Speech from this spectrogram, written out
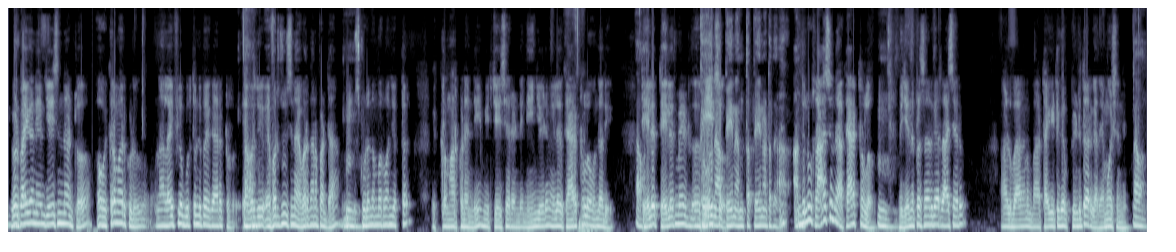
ఇప్పుడు పైగా నేను చేసిన దాంట్లో ఓ విక్రమార్కుడు నా లైఫ్లో గుర్తుండిపోయే క్యారెక్టర్ ఎవరు ఎవరు చూసినా ఎవరు కనపడ్డా. స్టూడెంట్ నెంబర్ వన్ చెప్తారు విక్రమార్కుడు అండి మీరు చేశారండి నేను చేయడం లేదు క్యారెక్టర్లో ఉంది అది. టైలర్ టైలర్ మేడ్ పెయిన్ అంత పెయిన్ ఉంటది అది. అందులో రాసి ఉంది ఆ క్యారెక్టర్లో. ఉమ్, విజేంద్ర ప్రసాద్ గారు రాశారు. వాళ్ళు బాగా బాగా టైట్గా పిండుతారు కదా ఎమోషన్ని. అవును.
